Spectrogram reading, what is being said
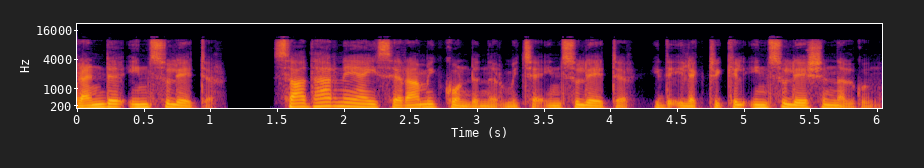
രണ്ട് ഇൻസുലേറ്റർ. സാധാരണയായി സെറാമിക് കൊണ്ട് നിർമ്മിച്ച ഇൻസുലേറ്റർ ഇത് ഇലക്ട്രിക്കൽ ഇൻസുലേഷൻ നൽകുന്നു.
